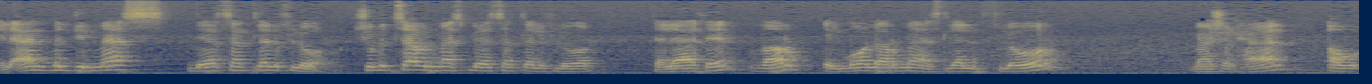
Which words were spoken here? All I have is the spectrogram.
الآن بدي ال mass percent للفلور. شو بتساوي ال mass percent للفلور؟ ثلاثة ضرب ال molar mass للفلور. ماشي الحال؟ أو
